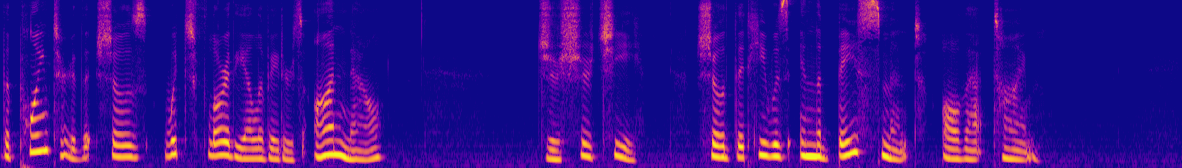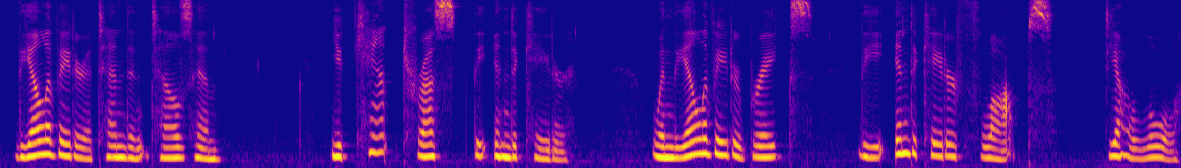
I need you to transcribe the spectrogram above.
the pointer that shows which floor the elevator's on now, 指示器, showed that he was in the basement all that time. The elevator attendant tells him, You can't trust the indicator. When the elevator breaks, the indicator flops. Diao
